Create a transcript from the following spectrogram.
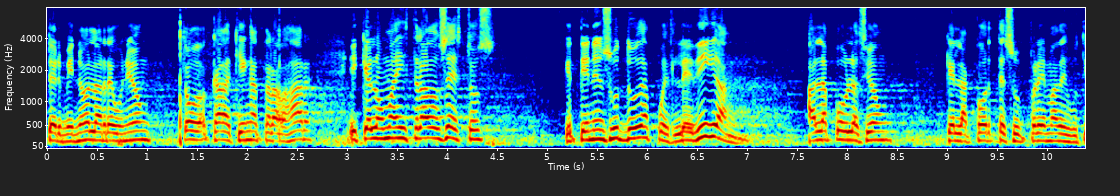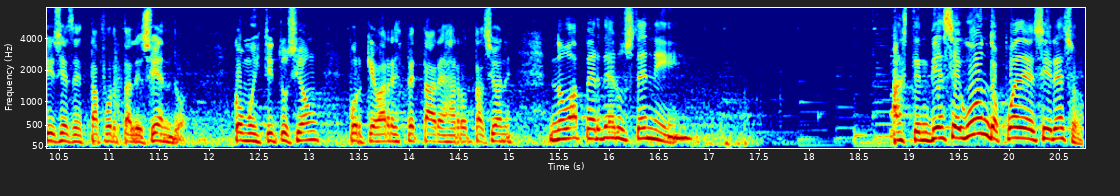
Terminó la reunión, todo, cada quien a trabajar y que los magistrados estos, que tienen sus dudas, pues le digan a la población que la Corte Suprema de Justicia se está fortaleciendo como institución porque va a respetar esas rotaciones. No va a perder usted ni... Hasta en 10 segundos puede decir eso.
